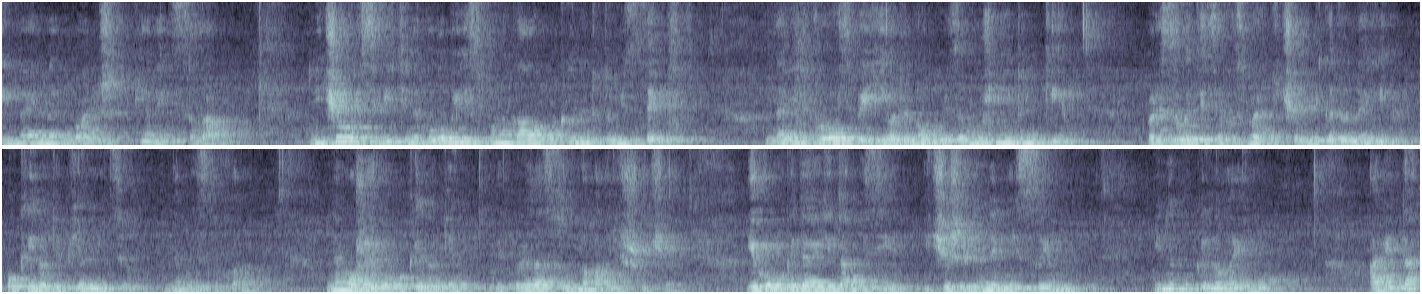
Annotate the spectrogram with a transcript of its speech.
і найнедбаліших п'яниць села. Нічого в світі не було б її спонукало покинути ту місцевість. Навіть просьби її одинокої замужньої доньки переселитися по смерті чоловіка до неї, покинути п'яницю, не вислухала. Не можу його покинути, відповіла сумно, але рішуче. Його покидають і так усі, і чи ж він не мій син? І не покинула його. А відтак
